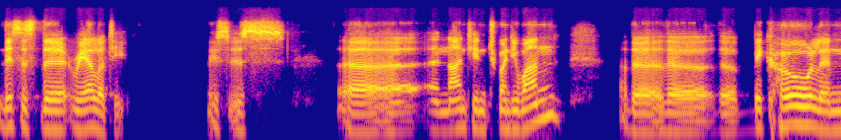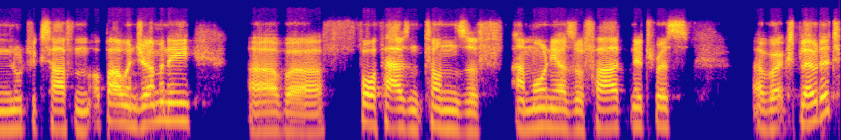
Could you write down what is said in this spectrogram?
this is the reality. This is uh, 1921, the, the, the big hole in Ludwigshafen Oppau in Germany, uh, where 4,000 tons of ammonia sulfate nitrous uh, were exploded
